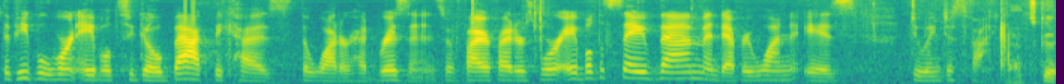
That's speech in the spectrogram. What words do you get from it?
the people weren't able to go back because the water had risen. So firefighters were able to save them and everyone is doing just fine. That's good.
